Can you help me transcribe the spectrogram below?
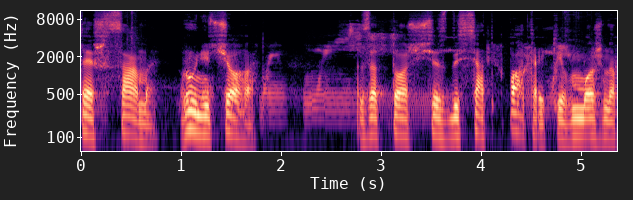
Те ж саме. Ну нічого. Зато аж 60 патриків можна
